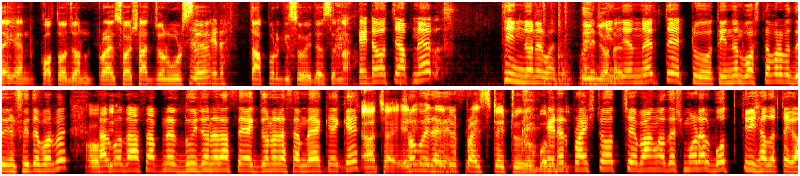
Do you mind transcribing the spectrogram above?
দেখেন কতজন? প্রায় ছয় সাত জন উঠছে। হ্যাঁ, তারপর কিছু হয়ে যাচ্ছে না। এটা হচ্ছে আপনার তিনজনের মানে তিনজনের। তিনজনের তো একটু তিনজন বসতে পারবে দুইজন শুইতে পারবে তারপর আছে আপনার দুইজনের আছে একজনের আছে আমরা একে একে আচ্ছা এটার প্রাইসটা একটু বলুন এটার প্রাইসটা হচ্ছে বাংলাদেশ মডেল বত্রিশ হাজার টাকা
